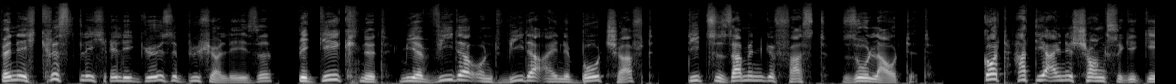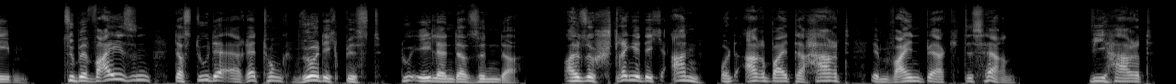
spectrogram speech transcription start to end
Wenn ich christlich-religiöse Bücher lese, begegnet mir wieder und wieder eine Botschaft, die zusammengefasst so lautet. Gott hat dir eine Chance gegeben, zu beweisen, dass du der Errettung würdig bist, du elender Sünder. Also strenge dich an und arbeite hart im Weinberg des Herrn. Wie hart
